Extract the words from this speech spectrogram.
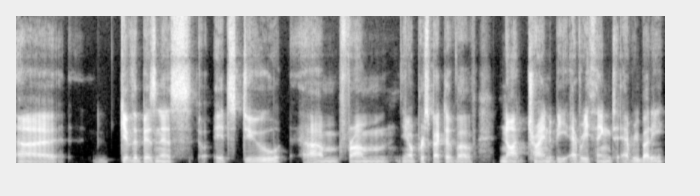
uh, give the business its due um, from you know perspective of not trying to be everything to everybody.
